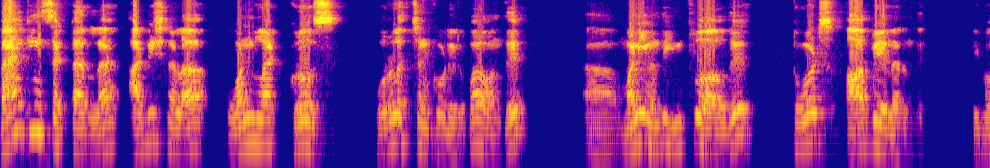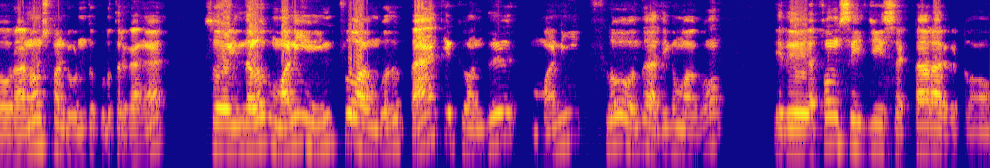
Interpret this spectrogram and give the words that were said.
பேங்கிங் செக்டாரில் அடிஷ்னலாக ஒன் லேக் க்ரோஸ் ஒரு லட்சம் கோடி ரூபாய் வந்து மணி வந்து இன்ஃப்ளோ ஆகுது டுவர்ட்ஸ் ஆர்பிஐல இருந்து. இப்போ ஒரு அனௌன்ஸ்மெண்ட் வந்து கொடுத்துருக்காங்க. ஸோ இந்த அளவுக்கு மணி இன்ஃப்ளோ ஆகும்போது பேங்க்குக்கு வந்து மணி ஃப்ளோ வந்து அதிகமாகும். இது எஃப்எம்சிஜி செக்டாராக இருக்கட்டும்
